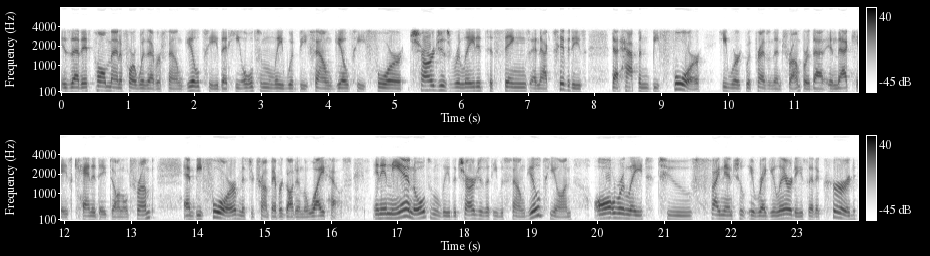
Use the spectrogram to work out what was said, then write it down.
is that if Paul Manafort was ever found guilty, that he ultimately would be found guilty for charges related to things and activities that happened before he worked with President Trump, or that in that case, candidate Donald Trump, and before Mr. Trump ever got in the White House. And in the end, ultimately, the charges that he was found guilty on all relate to financial irregularities that occurred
